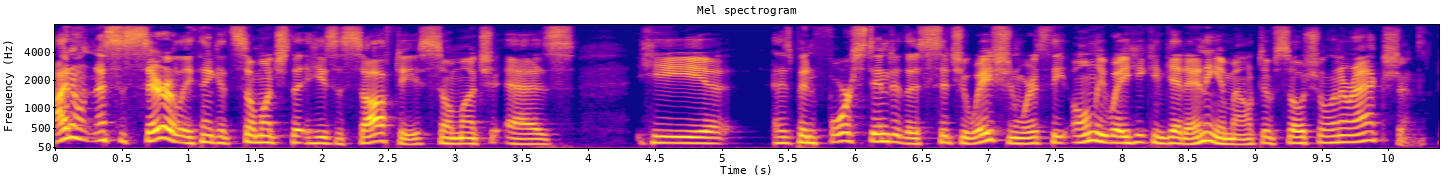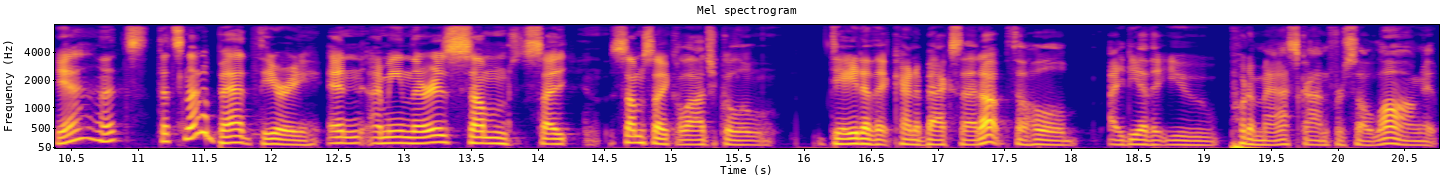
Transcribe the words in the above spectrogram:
I don't necessarily think it's so much that he's a softie, so much as he has been forced into this situation where it's the only way he can get any amount of social interaction. Yeah, that's that's not a bad theory. And I mean there is some some psychological data that kind of backs that up. The whole idea that you put a mask on for so long, it,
